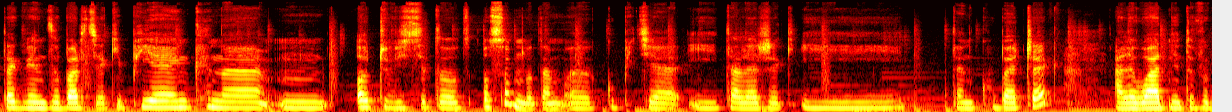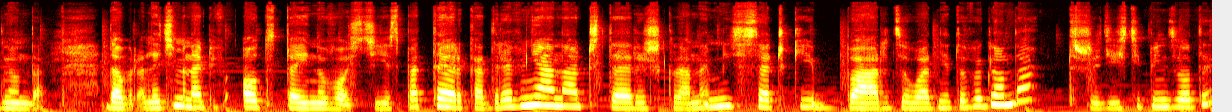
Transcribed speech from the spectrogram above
Tak więc zobaczcie, jakie piękne. Mm, oczywiście to osobno tam e, kupicie i talerzyk, i ten kubeczek ale ładnie to wygląda. Dobra, lecimy najpierw od tej nowości. Jest paterka drewniana, cztery szklane miseczki, bardzo ładnie to wygląda. 35 zł.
